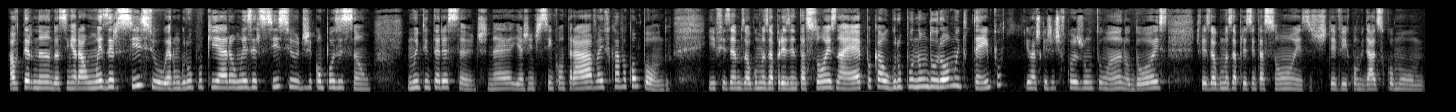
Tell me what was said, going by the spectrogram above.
alternando, assim, era um exercício, era um grupo que era um exercício de composição, muito interessante, né? E a gente se encontrava e ficava compondo. E fizemos algumas apresentações na época. O grupo não durou muito tempo, eu acho que a gente ficou junto um ano ou dois, a gente fez algumas apresentações, a gente teve convidados como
